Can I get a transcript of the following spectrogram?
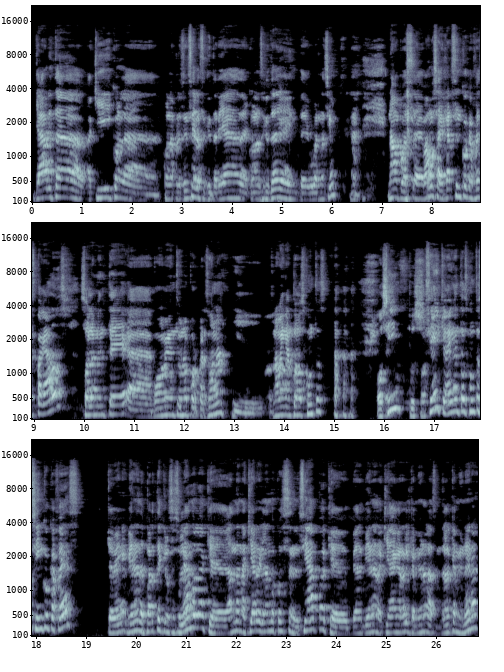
Ya ahorita aquí con la, con la presencia de la Secretaría, de, con la Secretaría de, de Gobernación. No, pues eh, vamos a dejar cinco cafés pagados. Solamente, eh, obviamente uno por persona y pues no vengan todos juntos. O sí, pues... Pues sí, que vengan todos juntos cinco cafés. Que vengan, vienen de parte Cruz Azuleándola, que andan aquí arreglando cosas en el CIAPA, que vienen aquí a agarrar el camión a la central camionera,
